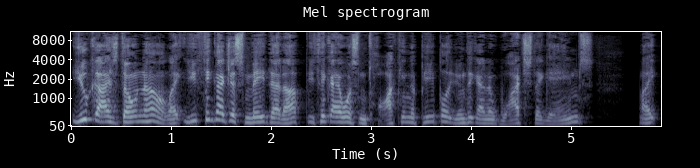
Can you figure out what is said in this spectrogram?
you guys don't know. Like, you think I just made that up? You think I wasn't talking to people? You don't think I didn't watch the games? Like,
